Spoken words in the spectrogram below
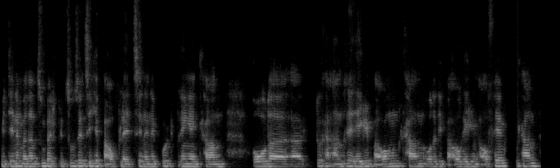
mit denen man dann zum Beispiel zusätzliche Bauplätze in eine Burg bringen kann oder äh, durch eine andere Regel bauen kann oder die Bauregeln aufheben kann.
